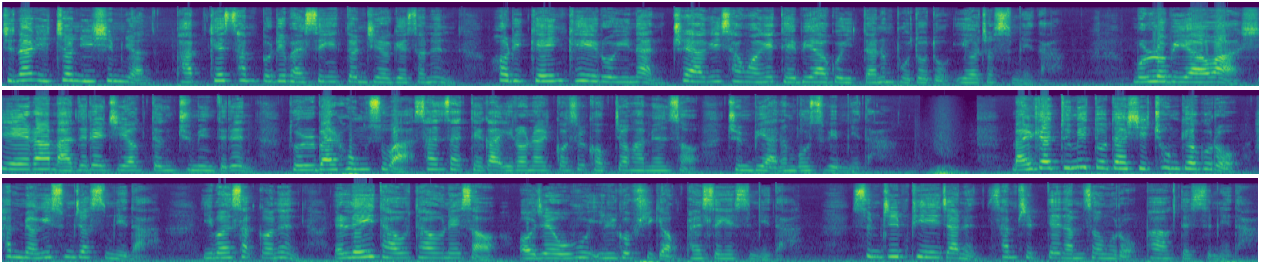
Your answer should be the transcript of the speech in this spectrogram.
지난 2020년 밥캣 산불이 발생했던 지역에서는 허리케인 K로 인한 최악의 상황에 대비하고 있다는 보도도 이어졌습니다. 몰로비아와 시에라 마드레 지역 등 주민들은 돌발 홍수와 산사태가 일어날 것을 걱정하면서 준비하는 모습입니다. 말다툼이 또다시 총격으로 한 명이 숨졌습니다. 이번 사건은 LA 다우타운에서 어제 오후 7시경 발생했습니다. 숨진 피해자는 30대 남성으로 파악됐습니다.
